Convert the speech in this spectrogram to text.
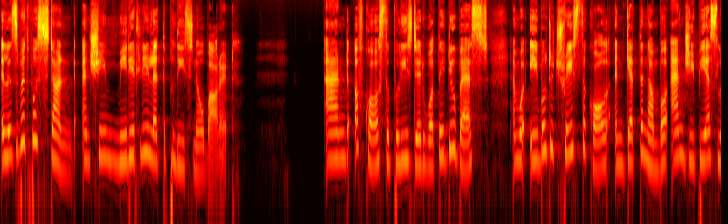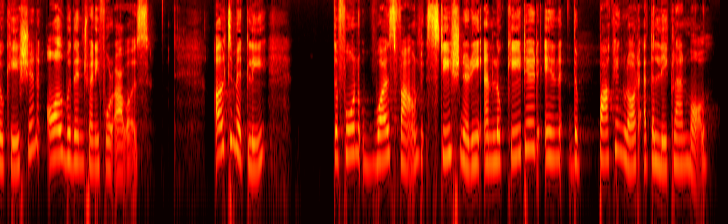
Elizabeth was stunned and she immediately let the police know about it. And of course, the police did what they do best and were able to trace the call and get the number and GPS location all within 24 hours. Ultimately, the phone was found stationary and located in the parking lot at the Lakeland Mall.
